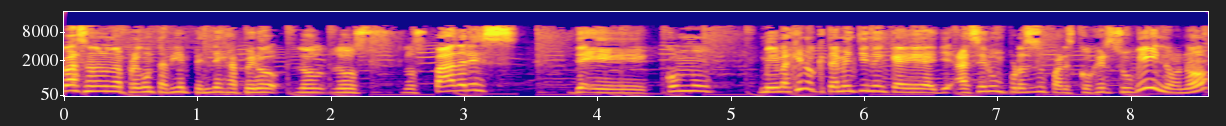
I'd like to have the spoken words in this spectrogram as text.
va a sonar una pregunta bien pendeja, pero lo- los, los padres de cómo me imagino que también tienen que hacer un proceso para escoger su vino, ¿no?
